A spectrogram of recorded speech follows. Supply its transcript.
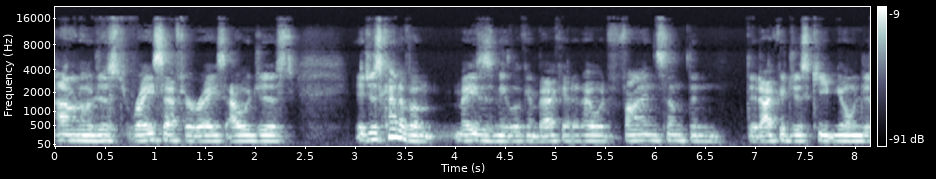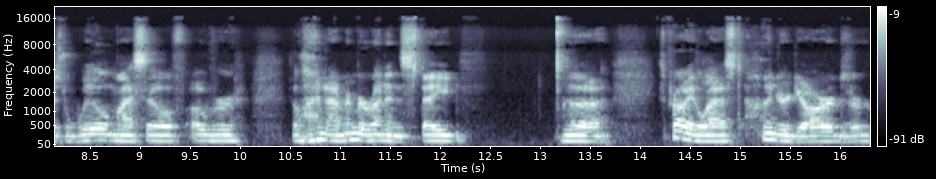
I don't know, just race after race, I would just it just kind of amazes me looking back at it. I would find something that I could just keep going, just will myself over line. I remember running state. Uh, it's probably the last hundred yards or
